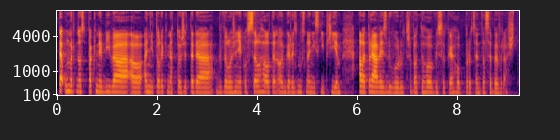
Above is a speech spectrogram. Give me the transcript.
ta umrtnost pak nebývá uh, ani tolik na to, že teda by vyloženě jako selhal ten organismus na nízký příjem, ale právě z důvodu třeba toho vysokého procenta sebevražd.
